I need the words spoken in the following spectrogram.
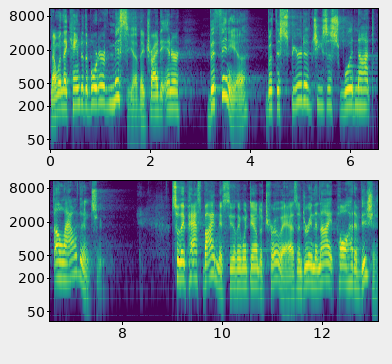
Now, when they came to the border of Mysia, they tried to enter Bithynia but the Spirit of Jesus would not allow them to. So they passed by Mysia, they went down to Troas, and during the night, Paul had a vision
